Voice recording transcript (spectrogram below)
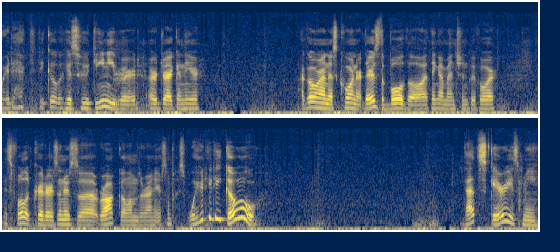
Where the heck did he go? His Houdini bird, or dragon here. I go around this corner. There's the bull, though, I think I mentioned before. It's full of critters, and there's uh, rock golems around here someplace. Where did he go? That scares me.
